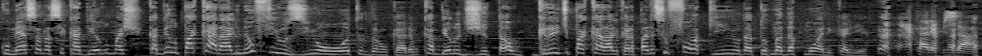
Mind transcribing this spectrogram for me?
começa a nascer cabelo, mas cabelo pra caralho, não é um fiozinho ou outro, não, cara. É um cabelo digital grande pra caralho, cara. Parece o floquinho da turma da Mônica ali. Cara, é bizarro.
